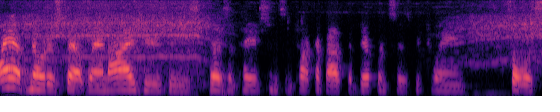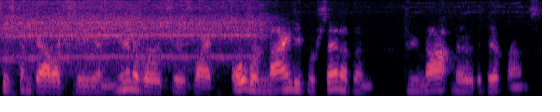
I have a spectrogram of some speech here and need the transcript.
I have noticed that when I do these presentations and talk about the differences between solar system, galaxy, and universes, like over 90% of them do not know the difference.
